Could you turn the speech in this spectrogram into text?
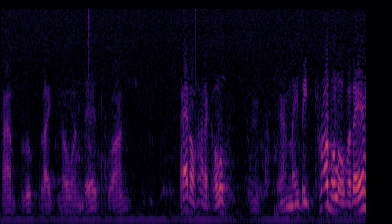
Camp look like no one there, Swan. Paddle harder, Kolo. There may be trouble over there.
